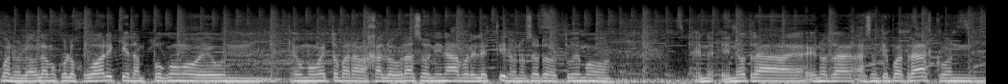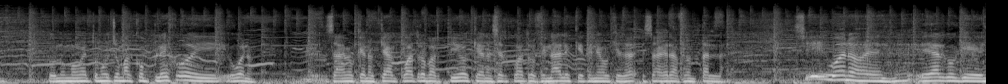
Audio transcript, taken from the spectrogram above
bueno, lo hablamos con los jugadores que tampoco es un, es un momento para bajar los brazos ni nada por el estilo. Nosotros estuvimos en, otra, en otra, hace un tiempo atrás con, con un momento mucho más complejo y, bueno, sabemos que nos quedan cuatro partidos, que van a ser cuatro finales que tenemos que saber afrontarlas. Sí, bueno, es, algo que,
